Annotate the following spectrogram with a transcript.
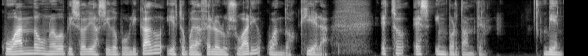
cuando un nuevo episodio ha sido publicado y esto puede hacerlo el usuario cuando quiera. Esto es importante. Bien,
